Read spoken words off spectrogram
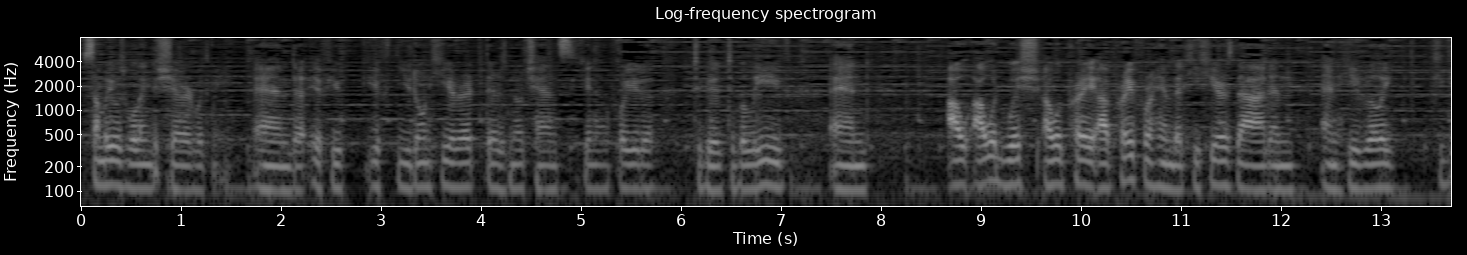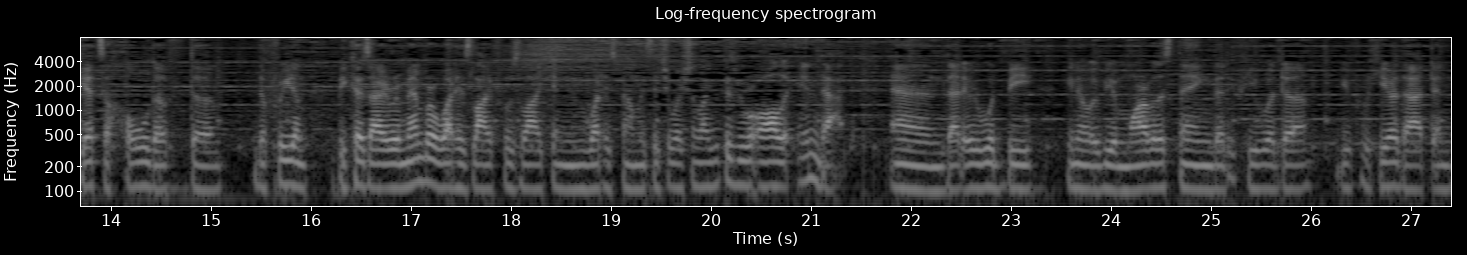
somebody was willing to share it with me. And uh, if you if you don't hear it, there's no chance, you know, for you to to to believe and I, I would wish I would pray I pray for him that he hears that and and he really he gets a hold of the the freedom because I remember what his life was like and what his family situation was like because we were all in that and that it would be you know it would be a marvelous thing that if he would uh, you hear that and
